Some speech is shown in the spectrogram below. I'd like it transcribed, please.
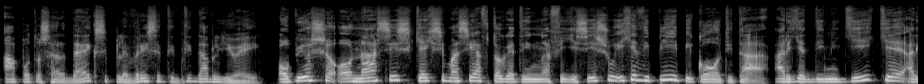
από το 46 πλευρίσει την TWA. Ο οποίος ο Νάσης, και έχει σημασία αυτό για την αφήγησή σου, είχε διπλή υπηκότητα. Αργεντινική και αρ-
